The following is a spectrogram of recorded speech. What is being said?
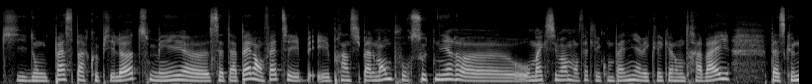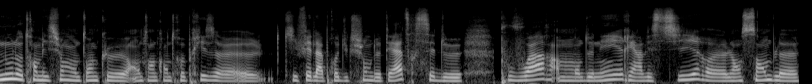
qui donc passe par copilote, mais euh, cet appel en fait est, principalement pour soutenir au maximum en fait les compagnies avec lesquelles on travaille, parce que nous notre ambition en tant que en tant qu'entreprise qui fait de la production de théâtre, c'est de pouvoir à un moment donné réinvestir l'ensemble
